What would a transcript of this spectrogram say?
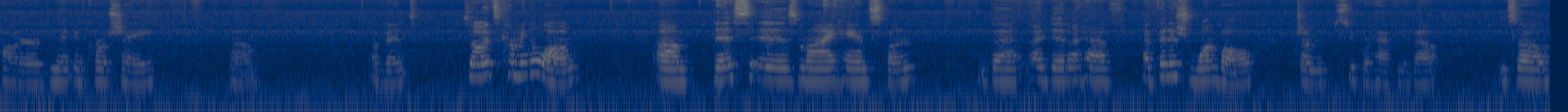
Potter knit and crochet um, event. So it's coming along. Um, this is my hand spun that I did. I have I finished one ball, which I'm super happy about, and so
